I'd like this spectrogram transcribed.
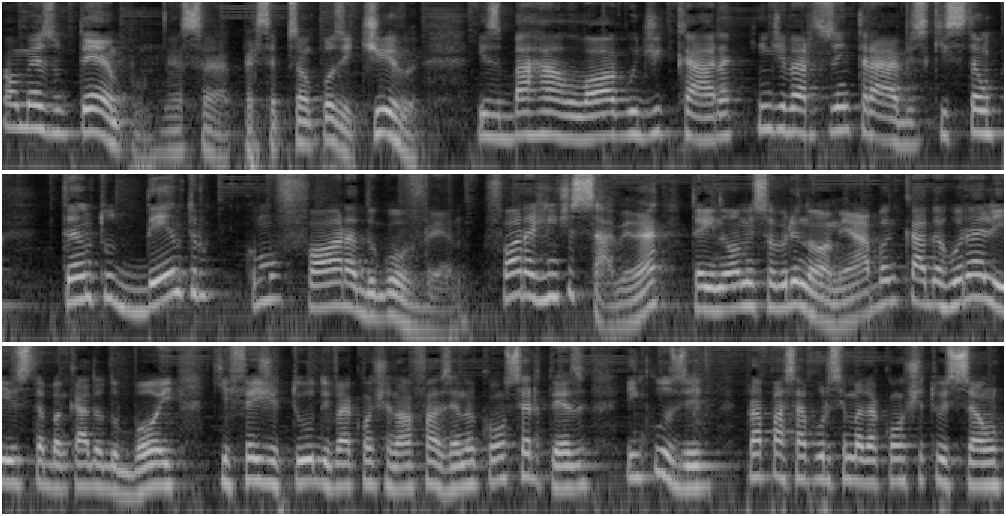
Ao mesmo tempo, essa percepção positiva esbarra logo de cara em diversos entraves que estão tanto dentro como fora do governo. Fora a gente sabe, né? Tem nome e sobrenome. É a bancada ruralista, a bancada do boi, que fez de tudo e vai continuar fazendo com certeza, inclusive para passar por cima da Constituição.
